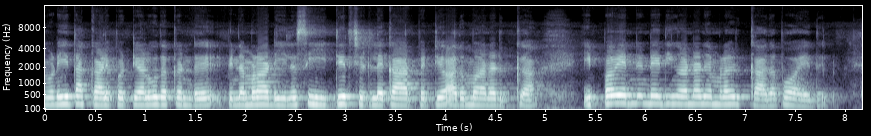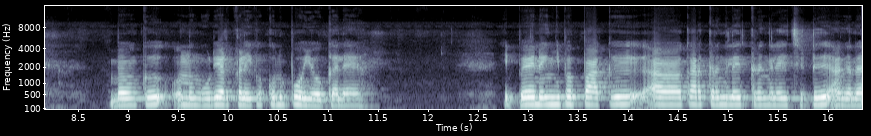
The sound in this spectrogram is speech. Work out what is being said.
ഇവിടെ ഈ തക്കാളി പെട്ടികളും ഇതൊക്കെ ഉണ്ട്. പിന്നെ നമ്മൾ അടിയിൽ സീറ്റ് തിരിച്ചിട്ടില്ലേ കാർപ്പറ്റ് അതും വേണം എടുക്കുക. ഇപ്പം വരുന്നുണ്ട് ഇതിങ്ങാണ്ടാണ് നമ്മൾ എടുക്കാതെ പോയത്. അപ്പം നമുക്ക് ഒന്നും കൂടി അടുക്കളയ്ക്കൊക്കെ ഒന്ന് പോയി നോക്കാം അല്ലേ? ഇപ്പം ഇനിയിപ്പോൾ ഉപ്പാക്ക് കറക്കണമെങ്കിൽ ഇരിക്കണമെങ്കിൽ വെച്ചിട്ട് അങ്ങനെ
